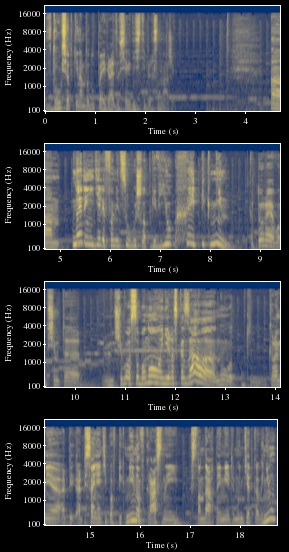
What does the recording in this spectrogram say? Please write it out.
вдруг все-таки нам дадут поиграть за всех 10 персонажей. Um, на этой неделе в Famitsu вышло превью Hey Pikmin, которая, в общем-то, ничего особо нового не рассказала. Ну, вот, кроме опи- описания типов пикминов, красный стандартно имеет иммунитет к огню,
